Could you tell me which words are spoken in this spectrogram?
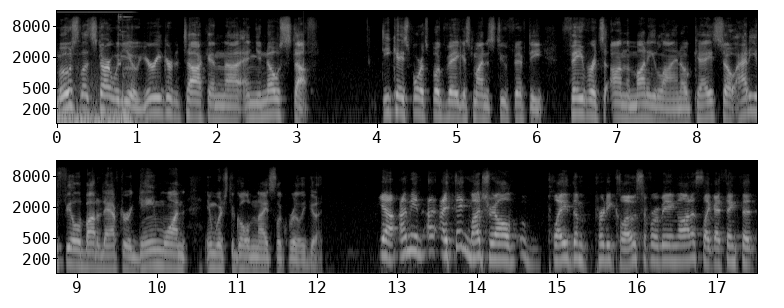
Moose, let's start with you. You're eager to talk and uh, and you know stuff. DK Sportsbook Vegas minus 250 favorites on the money line. Okay, so how do you feel about it after a game one in which the Golden Knights look really good? Yeah, I mean, I, think Montreal played them pretty close, if we're being honest. Like, I think that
